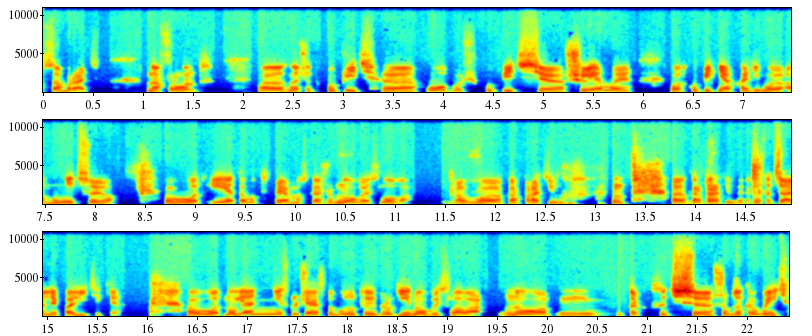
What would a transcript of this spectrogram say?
собрать на фронт значит, купить э, обувь, купить э, шлемы, вот, купить необходимую амуницию. Вот. И это вот, прямо скажем, новое слово в корпоративном, корпоративной такой социальной политике. Вот. Ну, я не исключаю, что будут и другие новые слова, но, так сказать, чтобы закруглить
